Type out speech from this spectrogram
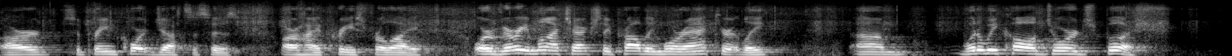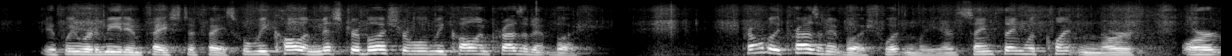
our Supreme Court justices are high priests for life. Or very much, actually, probably more accurately, um, what do we call George Bush if we were to meet him face to face? Would we call him Mr. Bush or would we call him President Bush? Probably President Bush, wouldn't we? Or same thing with Clinton or, or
